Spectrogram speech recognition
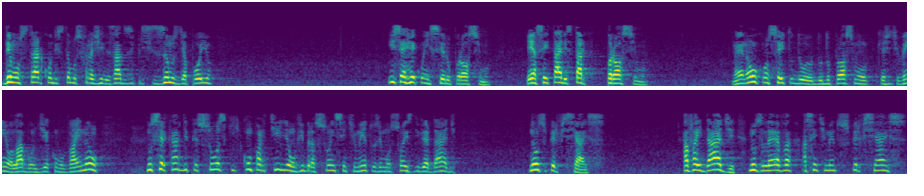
demonstrar quando estamos fragilizados e precisamos de apoio. Isso é reconhecer o próximo, é aceitar estar próximo. Não, é? não o conceito do, do, do próximo que a gente vem, olá, bom dia, como vai, não. Nos cercar de pessoas que compartilham vibrações, sentimentos, emoções de verdade, não superficiais. A vaidade nos leva a sentimentos superficiais.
